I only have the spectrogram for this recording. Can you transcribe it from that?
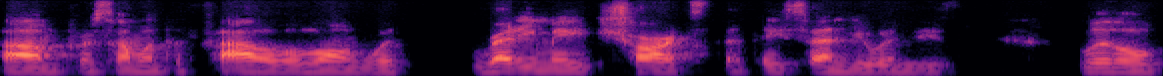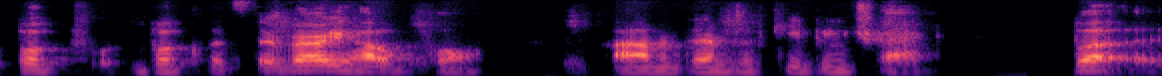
um, for someone to follow along with ready-made charts that they send you in these little book booklets. They're very helpful um, in terms of keeping track. But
